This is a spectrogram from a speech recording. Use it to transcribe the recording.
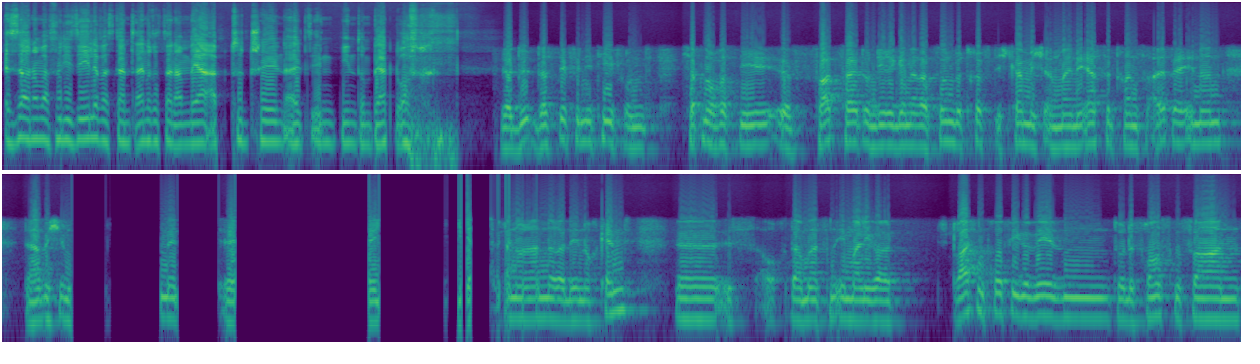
es ist auch nochmal für die Seele was ganz anderes, dann am Meer abzuchillen, als irgendwie in so einem Bergdorf. Ja, das definitiv. Und ich habe noch, was die äh, Fahrzeit und die Regeneration betrifft, ich kann mich an meine erste Transalp erinnern. Da habe ich im mit äh, ein oder andere den noch kennt, äh, ist auch damals ein ehemaliger Straßenprofi gewesen, Tour de France gefahren,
